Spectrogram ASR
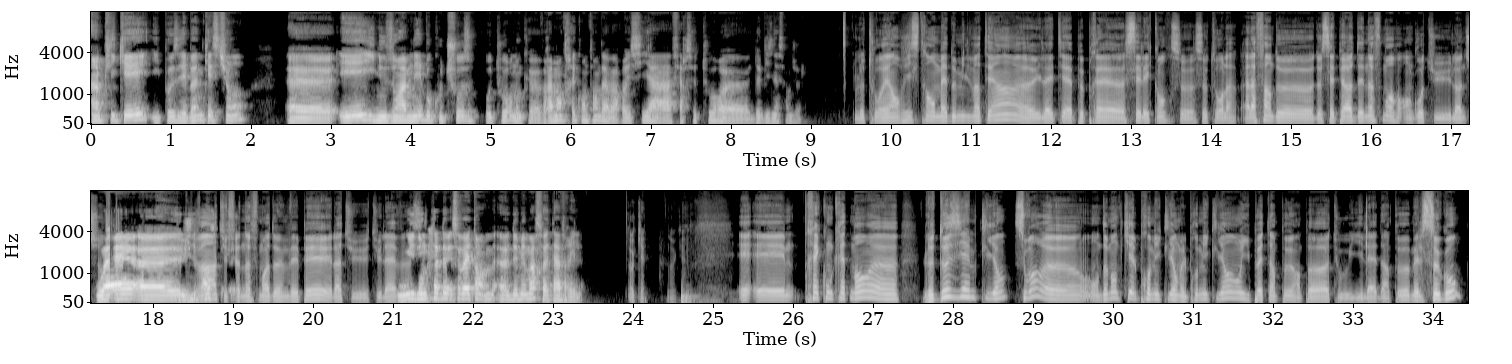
impliqués, ils posent les bonnes questions euh, et ils nous ont amené beaucoup de choses autour. Donc vraiment très content d'avoir réussi à faire ce tour de Business Angel. Le tour est enregistré en mai 2021. il a été à peu près scellé quand ce, tour-là? À la fin de, de, cette période des 9 mois. En gros, tu lances ouais, euh, 2020, tu fais 9 mois de MVP et là tu, tu lèves. Oui, donc ça, ça va être en, de mémoire, ça va être avril. Ok. Et, très concrètement, euh, le deuxième client, souvent euh, on demande qui est le premier client, mais le premier client, il peut être un peu un pote ou il aide un peu, mais le second,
